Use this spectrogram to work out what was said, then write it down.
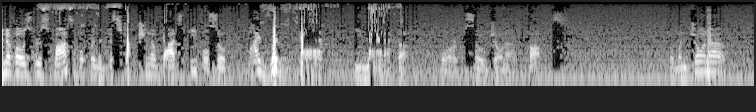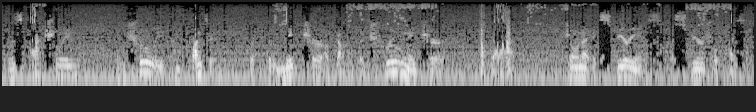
Nineveh was responsible for the destruction of God's people, so why wouldn't God be mad at them? Or so Jonah thought. But when Jonah was actually and truly confronted with the nature of God, the true nature of God, Jonah experienced a spiritual crisis.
